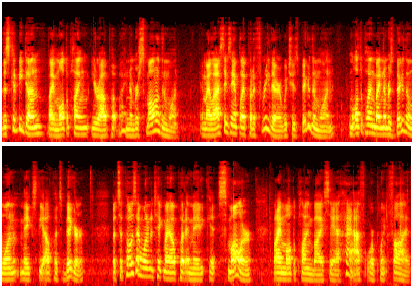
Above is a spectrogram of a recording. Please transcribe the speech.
This could be done by multiplying your output by a number smaller than 1. In my last example, I put a 3 there, which is bigger than 1, Multiplying by numbers bigger than 1 makes the outputs bigger. But suppose I wanted to take my output and make it smaller by multiplying by, say, a half or 0.5.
